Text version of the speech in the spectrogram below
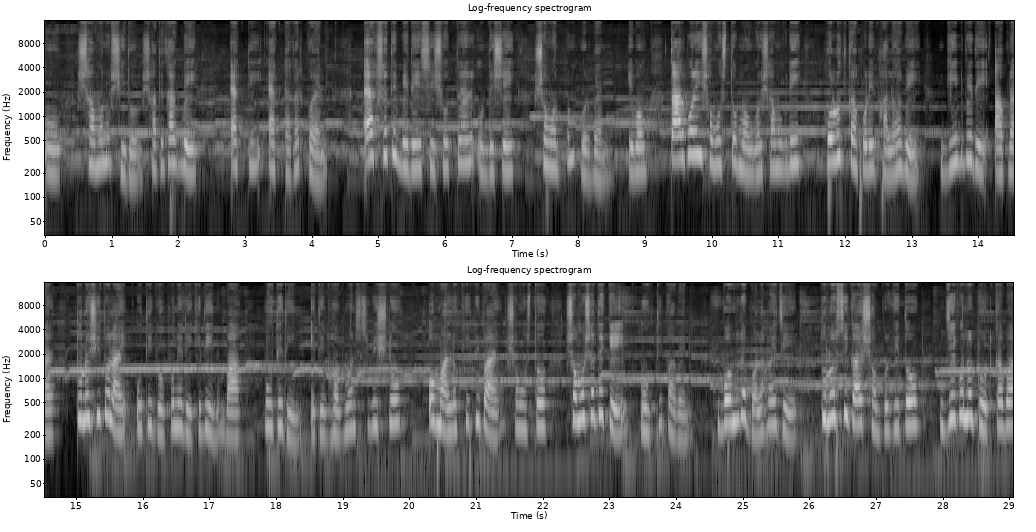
ও সামান্য সিঁদুর। সাথে থাকবে একটি এক টাকার কয়েন। একসাথে বেঁধে শ্রী সত্যনারায়ণের উদ্দেশ্যে সমর্পণ করবেন এবং তারপরেই সমস্ত মঙ্গল সামগ্রী হলুদ কাপড়ে ভালোভাবে গিঁট বেঁধে আপনার তুলসী তলায় অতি গোপনে রেখে দিন বা পুঁতে দিন। এতে ভগবান শ্রীবিষ্ণু ও মা লক্ষ্মী কৃপায় সমস্ত সমস্যা থেকে মুক্তি পাবেন। বন্ধুরা, বলা হয় যে তুলসী গাছ সম্পর্কিত যে কোনো টোটকা বা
